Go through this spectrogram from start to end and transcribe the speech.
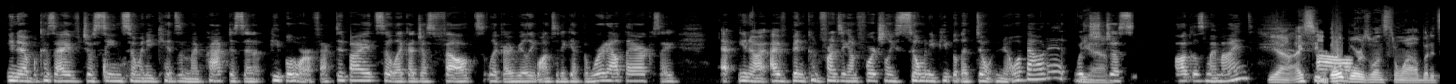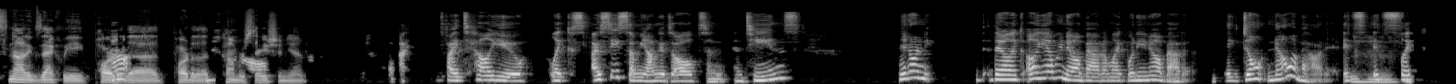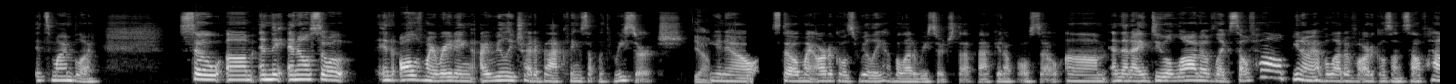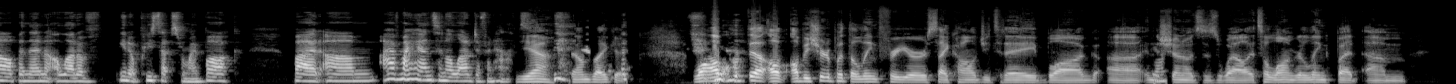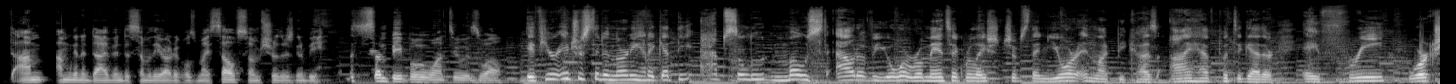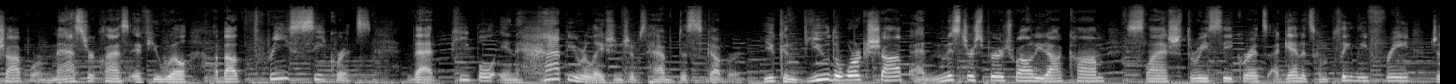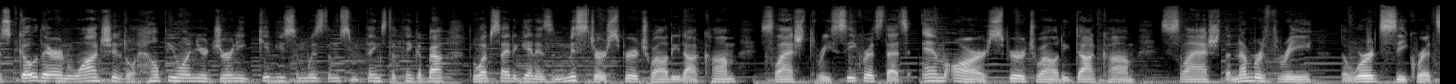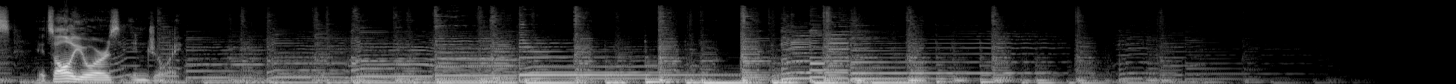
you know, because I've just seen so many kids in my practice and people who are affected by it. So like I just felt like I really wanted to get the word out there because I, you know, I've been confronting, unfortunately, so many people that don't know about it, which yeah. just boggles my mind. Yeah, I see um, billboards once in a while, but it's not exactly part of the part of the conversation yet. If I tell you, like, I see some young adults and, and teens, they don't. They're like, "Oh yeah, we know about it." I'm like, "What do you know about it?" They don't know about it. It's mm-hmm. it's like it's mind blowing. So, um, and they, and also in all of my writing, I really try to back things up with research. Yeah. You know, so my articles really have a lot of research that back it up also. Um, and then I do a lot of like self help. You know, I have a lot of articles on self help and then a lot of, you know, precepts for my book. But um, I have my hands in a lot of different hats. Yeah, sounds like it. Well, I'll yeah. put the I'll, I'll be sure to put the link for your Psychology Today blog uh, in yeah. the show notes as well. It's a longer link, but um, I'm I'm going to dive into some of the articles myself, so I'm sure there's going to be some people who want to as well. If you're interested in learning how to get the absolute most out of your romantic relationships, then you're in luck because I have put together a free workshop or masterclass, if you will, about three secrets that people in happy relationships have discovered. You can view the workshop at mrspirituality.com slash three secrets. Again, it's completely free. Just go there and watch it. It'll help you on your journey, give you some wisdom, some things to think about. The website again is mrspirituality.com slash three secrets. That's mrspirituality.com slash the number three, the word secrets. It's all yours. Enjoy.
